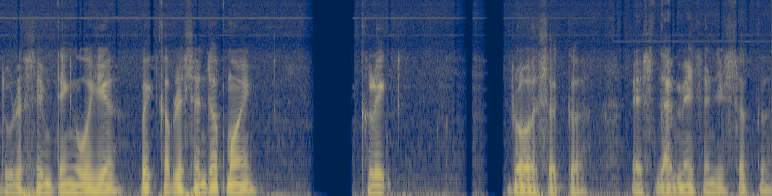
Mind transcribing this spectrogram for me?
Do the same thing over here. Wake up the center point click draw a circle. Let's dimension this circle.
